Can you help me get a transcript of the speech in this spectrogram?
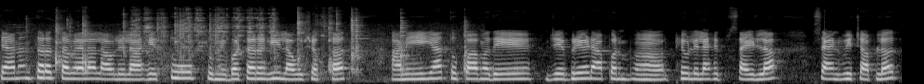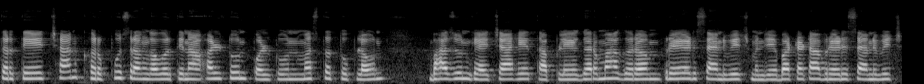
त्यानंतर तव्याला लावलेलं आहे तूप तुम्ही बटरही लावू शकतात. आणि या तुपामध्ये जे ब्रेड आपण ठेवलेले आहेत साईडला सँडविच आपलं तर ते छान खरपूस रंगावरती ना अलटून पलटून मस्त तूप लावून भाजून घ्यायचे आहेत आपले गरमागरम ब्रेड सँडविच म्हणजे बटाटा ब्रेड सँडविच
